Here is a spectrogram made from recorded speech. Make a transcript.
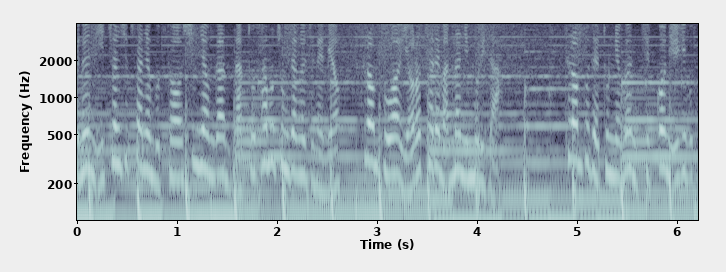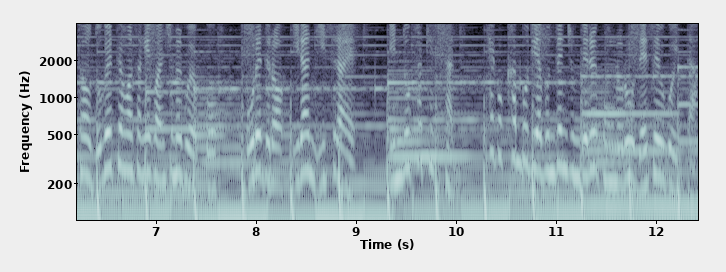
그는 2014년부터 10년간 나토 사무총장을 지내며 트럼프와 여러 차례 만난 인물이다. 트럼프 대통령은 집권 일기부터 노벨 평화상에 관심을 보였고 올해 들어 이란, 이스라엘, 인도, 파키스탄, 태국, 캄보디아 분쟁 중재를 공로로 내세우고 있다.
